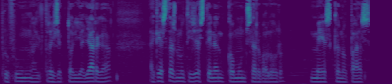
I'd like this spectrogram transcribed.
profund, una trajectòria llarga, aquestes notícies tenen com un cert valor més que no pas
